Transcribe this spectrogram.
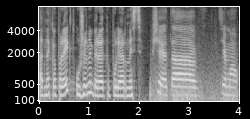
Однако проект уже набирает популярность. Вообще это Тема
